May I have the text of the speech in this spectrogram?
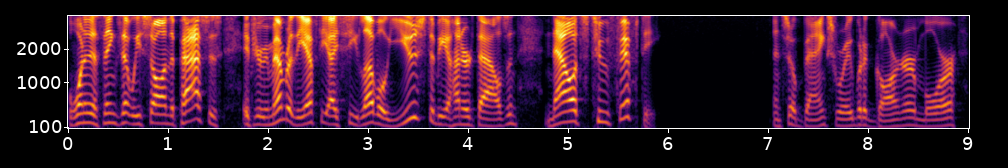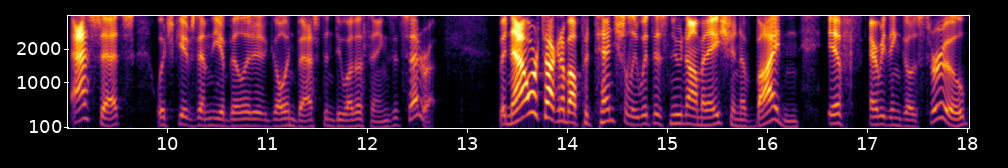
One of the things that we saw in the past is if you remember the FDIC level used to be 100,000, now it's 250. And so banks were able to garner more assets, which gives them the ability to go invest and do other things, etc. But now we're talking about potentially with this new nomination of Biden, if everything goes through,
